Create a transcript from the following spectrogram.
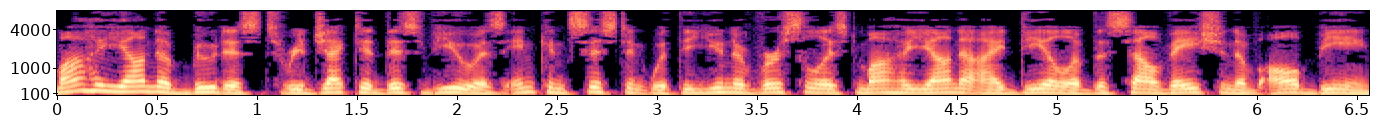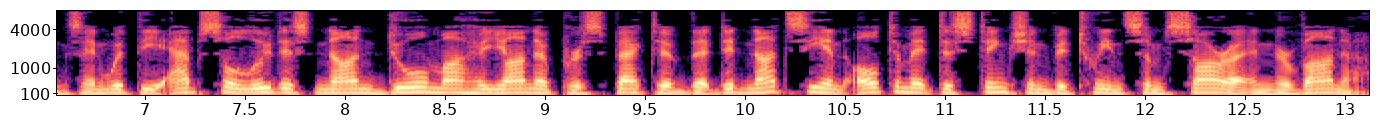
Mahayana Buddhists rejected this view as inconsistent with the universalist Mahayana ideal of the salvation of all beings and with the absolutist non-dual Mahayana perspective that did not see an ultimate distinction between samsara and nirvana.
